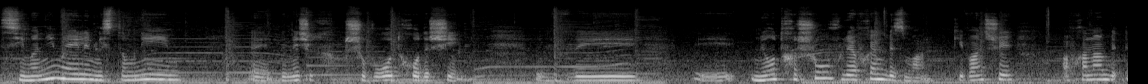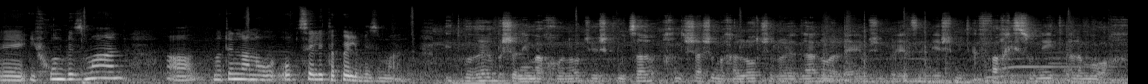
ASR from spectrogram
וסימנים האלה מסתמנים במשך שבועות, חודשים. ו... מאוד חשוב לאבחן בזמן, כיוון שאבחון בזמן נותן לנו אופציה לטפל בזמן. התברר בשנים האחרונות שיש קבוצה חדשה של מחלות שלא ידענו עליהן, שבעצם יש מתקפה חיסונית על המוח.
